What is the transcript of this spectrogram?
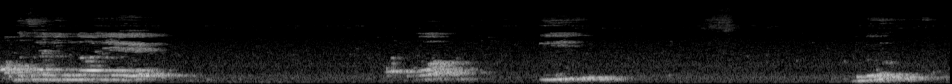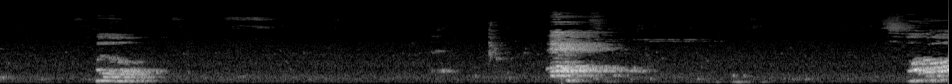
অবচয় নির্ণয়ের পদ্ধতি গুলো হলো এক সরল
